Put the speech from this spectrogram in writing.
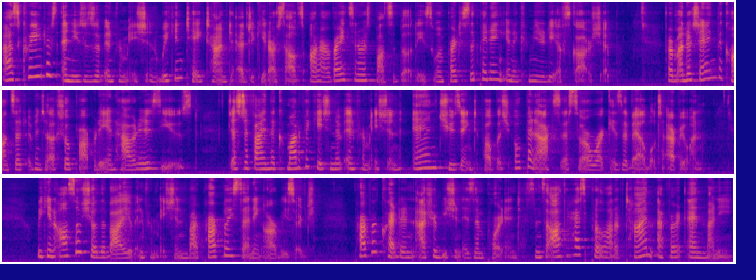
As creators and users of information, we can take time to educate ourselves on our rights and responsibilities when participating in a community of scholarship. From understanding the concept of intellectual property and how it is used, justifying the commodification of information, and choosing to publish open access so our work is available to everyone. We can also show the value of information by properly setting our research. Proper credit and attribution is important since the author has put a lot of time, effort, and money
